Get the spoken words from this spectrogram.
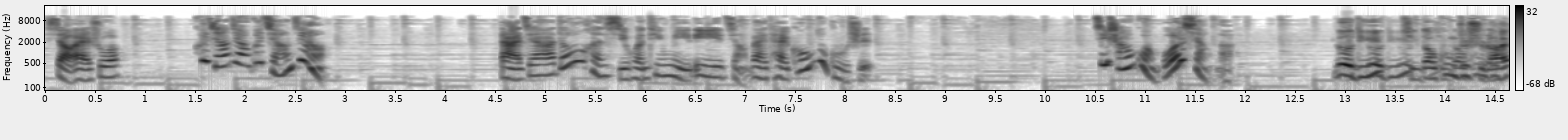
小爱说：“快讲讲，快讲讲！”大家都很喜欢听米莉讲外太空的故事。机场广播响了。乐迪，请到控制室来，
